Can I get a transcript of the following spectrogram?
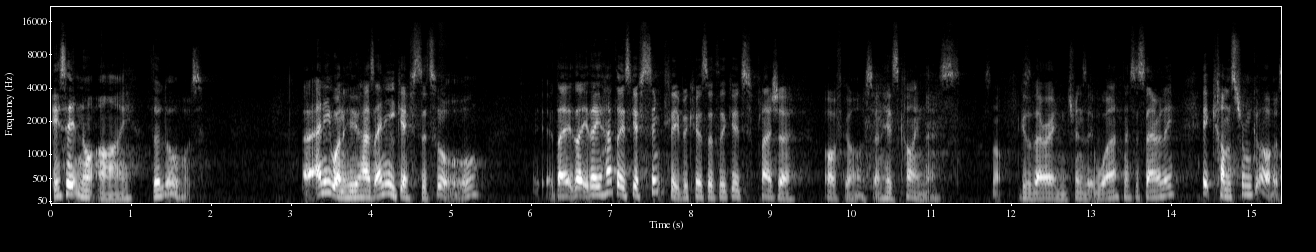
Is it not I, the Lord? Uh, anyone who has any gifts at all, they, they, they have those gifts simply because of the good pleasure of God and his kindness. It's not because of their own intrinsic worth necessarily. It comes from God.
